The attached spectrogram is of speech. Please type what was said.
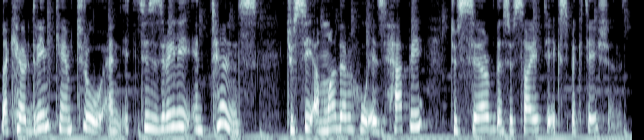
Like her dream came true and it is really intense to see a mother who is happy to serve the society expectations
